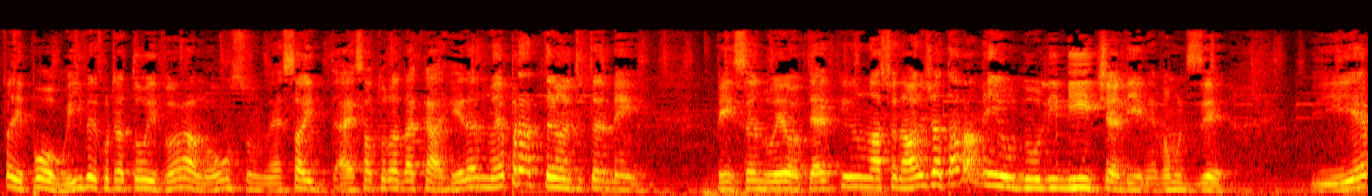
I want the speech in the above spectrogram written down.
Falei, pô, o River contratou o Ivan Alonso, essa, a essa altura da carreira não é pra tanto também. Pensando eu, até que no Nacional ele já tava meio no limite ali, né, vamos dizer. E é,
